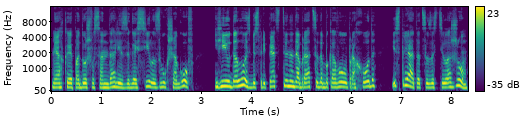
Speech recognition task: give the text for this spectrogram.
Мягкая подошва сандалий загасила звук шагов, и ей удалось беспрепятственно добраться до бокового прохода и спрятаться за стеллажом,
